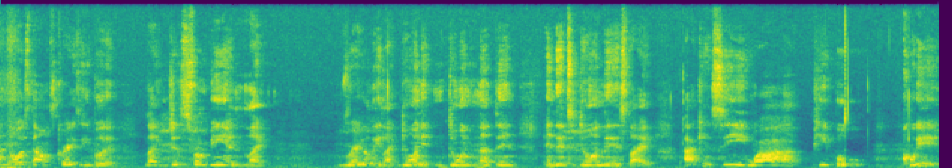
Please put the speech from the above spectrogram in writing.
I know it sounds crazy, but like just from being like regularly like doing it and doing nothing, and then to doing this, like I can see why people quit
